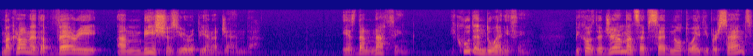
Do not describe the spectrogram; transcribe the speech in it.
Macron had a very ambitious European agenda. He has done nothing. He couldn't do anything because the Germans have said no to 80%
